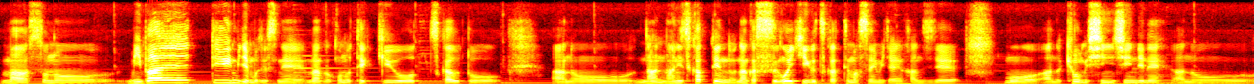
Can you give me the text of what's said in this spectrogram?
まあ、その、見栄えっていう意味でもですね、なんかこの鉄球を使うと、あの、何使ってんの？なんかすごい器具使ってますねみたいな感じで、もう、あの、興味津々でね、あの、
